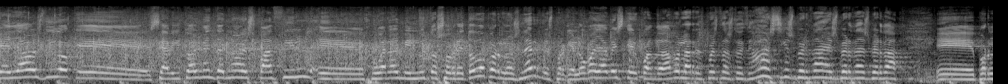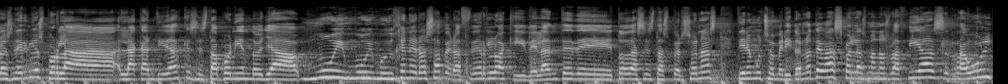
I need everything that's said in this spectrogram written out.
Que ya os digo que si habitualmente no es fácil eh, jugar al minuto, sobre todo por los nervios, porque luego ya veis que cuando damos las respuestas, tú dices, ah, sí, es verdad, es verdad, es verdad. Eh, por los nervios, por la, la cantidad que se está poniendo ya muy, muy, muy generosa, pero hacerlo aquí, delante de todas estas personas, tiene mucho mérito. No te vas con las manos vacías, Raúl,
